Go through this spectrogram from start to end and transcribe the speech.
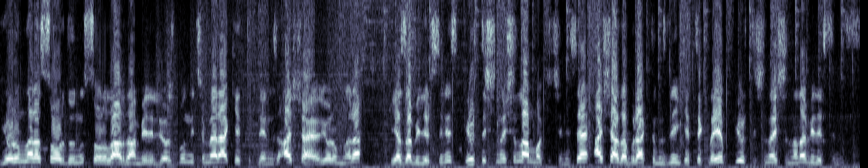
yorumlara sorduğunuz sorulardan belirliyoruz. Bunun için merak ettiklerinizi aşağıya yorumlara yazabilirsiniz. Yurt dışına ışınlanmak için ise aşağıda bıraktığımız linke tıklayıp yurt dışına ışınlanabilirsiniz.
